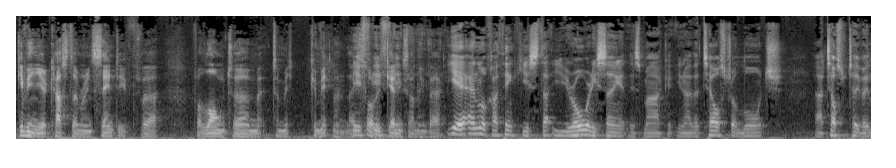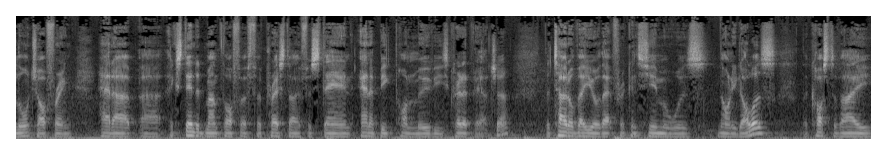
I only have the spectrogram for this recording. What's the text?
giving your customer incentive for for long term commitment. They're If- sort of if- getting if- something back. Yeah, and look, I think you sta you're already seeing it in this market. You know, the Telstra launch, uh, Telstra TV launch offering had a uh, extended month offer for Presto for Stan and a Big Pond Movies credit voucher. The total value of that for a consumer was ninety dollars. The cost of a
